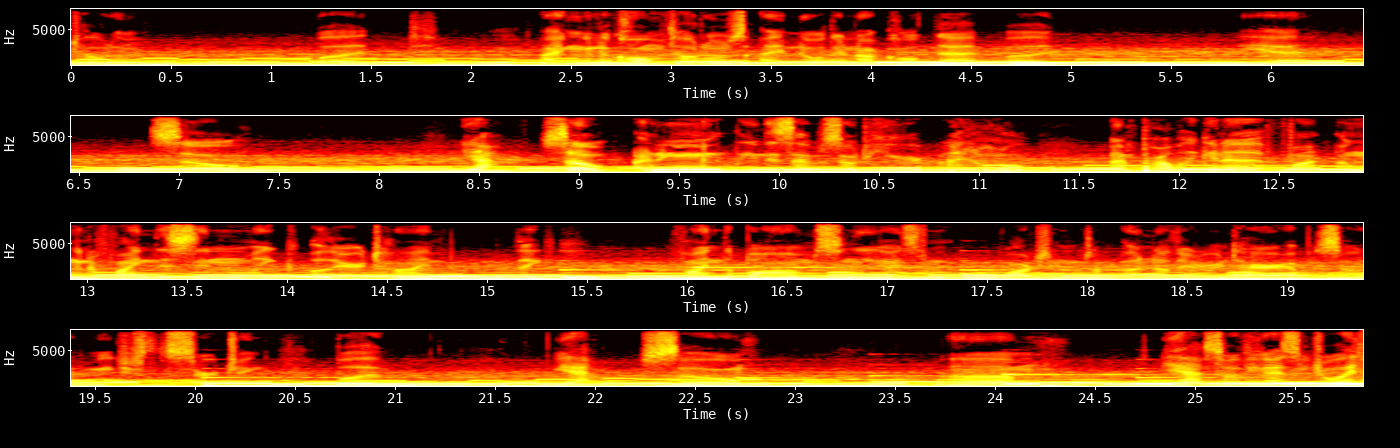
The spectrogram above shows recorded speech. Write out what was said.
totem, but I'm gonna call them totems. I know they're not called that, but yeah. So, So I'm gonna leave this episode here. I don't know. I'm probably gonna find. I'm gonna find this in like other time, like find the bombs, and you guys don't watch an, another entire episode of me just searching. But yeah. So, um, yeah. So if you guys enjoyed,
